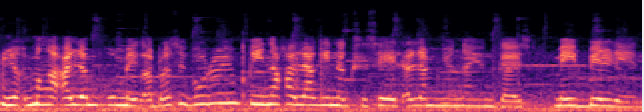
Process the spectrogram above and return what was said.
Yung mga alam kong makeup brand, siguro yung pinaka lagi nagsisale, alam nyo na yun guys, Maybelline.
